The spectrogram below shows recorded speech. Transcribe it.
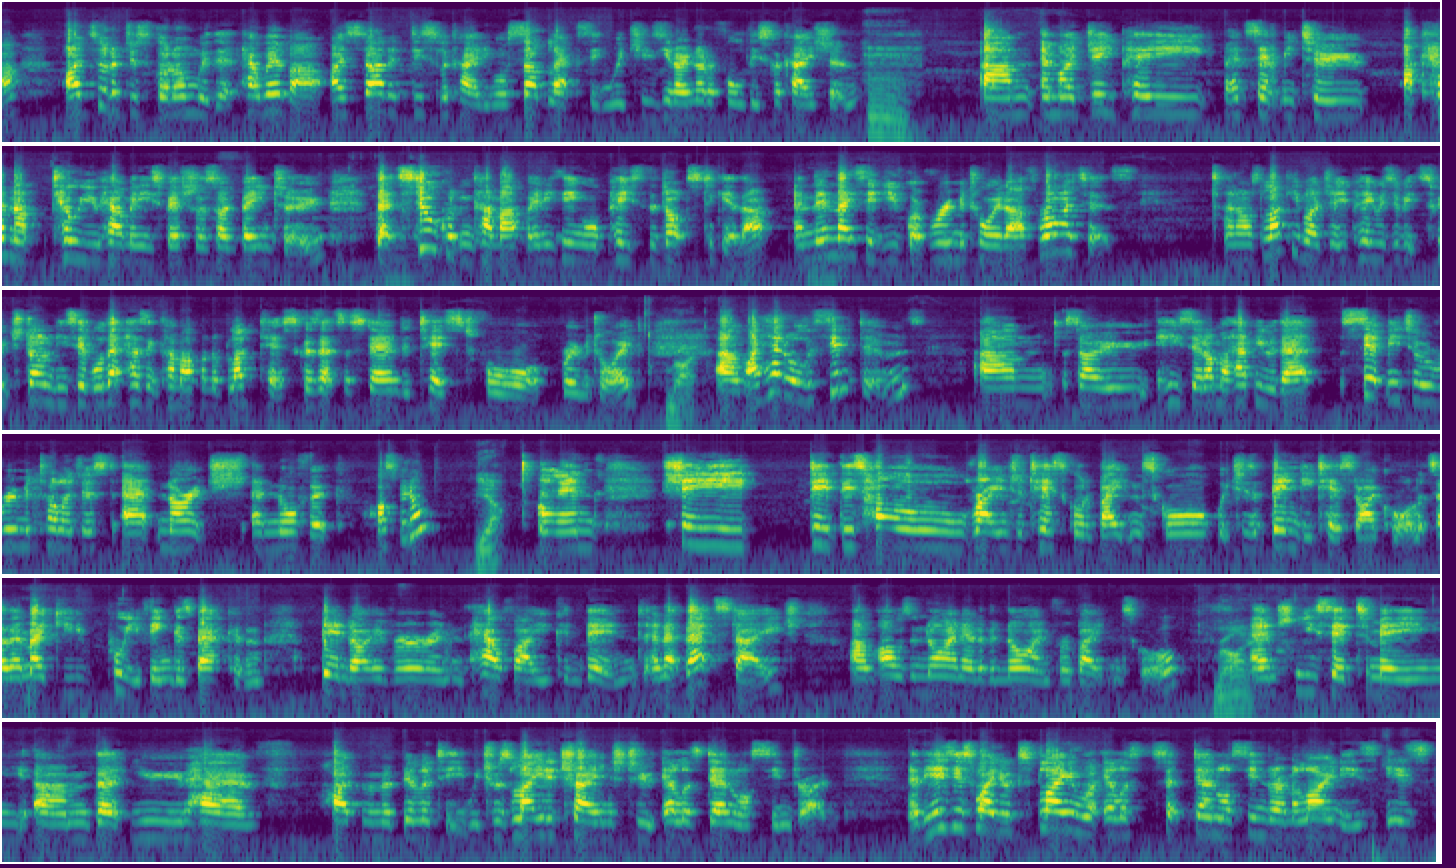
I'd sort of just got on with it. However, I started dislocating or subluxing, which is you know not a full dislocation. Um, and my GP had sent me to, I cannot tell you how many specialists I'd been to that still couldn't come up anything or piece the dots together. And then they said, You've got rheumatoid arthritis. And I was lucky my GP was a bit switched on. He said, Well, that hasn't come up on a blood test because that's a standard test for rheumatoid. right, Um, I had all the symptoms. Um, so he said, I'm not happy with that. Sent me to a rheumatologist at Norwich and Norfolk Hospital yeah, and she did this whole range of tests called a Beighton score, which is a bendy test, I call it. So they make you pull your fingers back and bend over and how far you can bend. And at that stage, um, I was a nine out of a nine for a Beighton score. right, And she said to me um, that you have hypermobility, which was later changed to Ehlers-Danlos syndrome. Now, the easiest way to explain what Ellis Danlos syndrome alone is is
